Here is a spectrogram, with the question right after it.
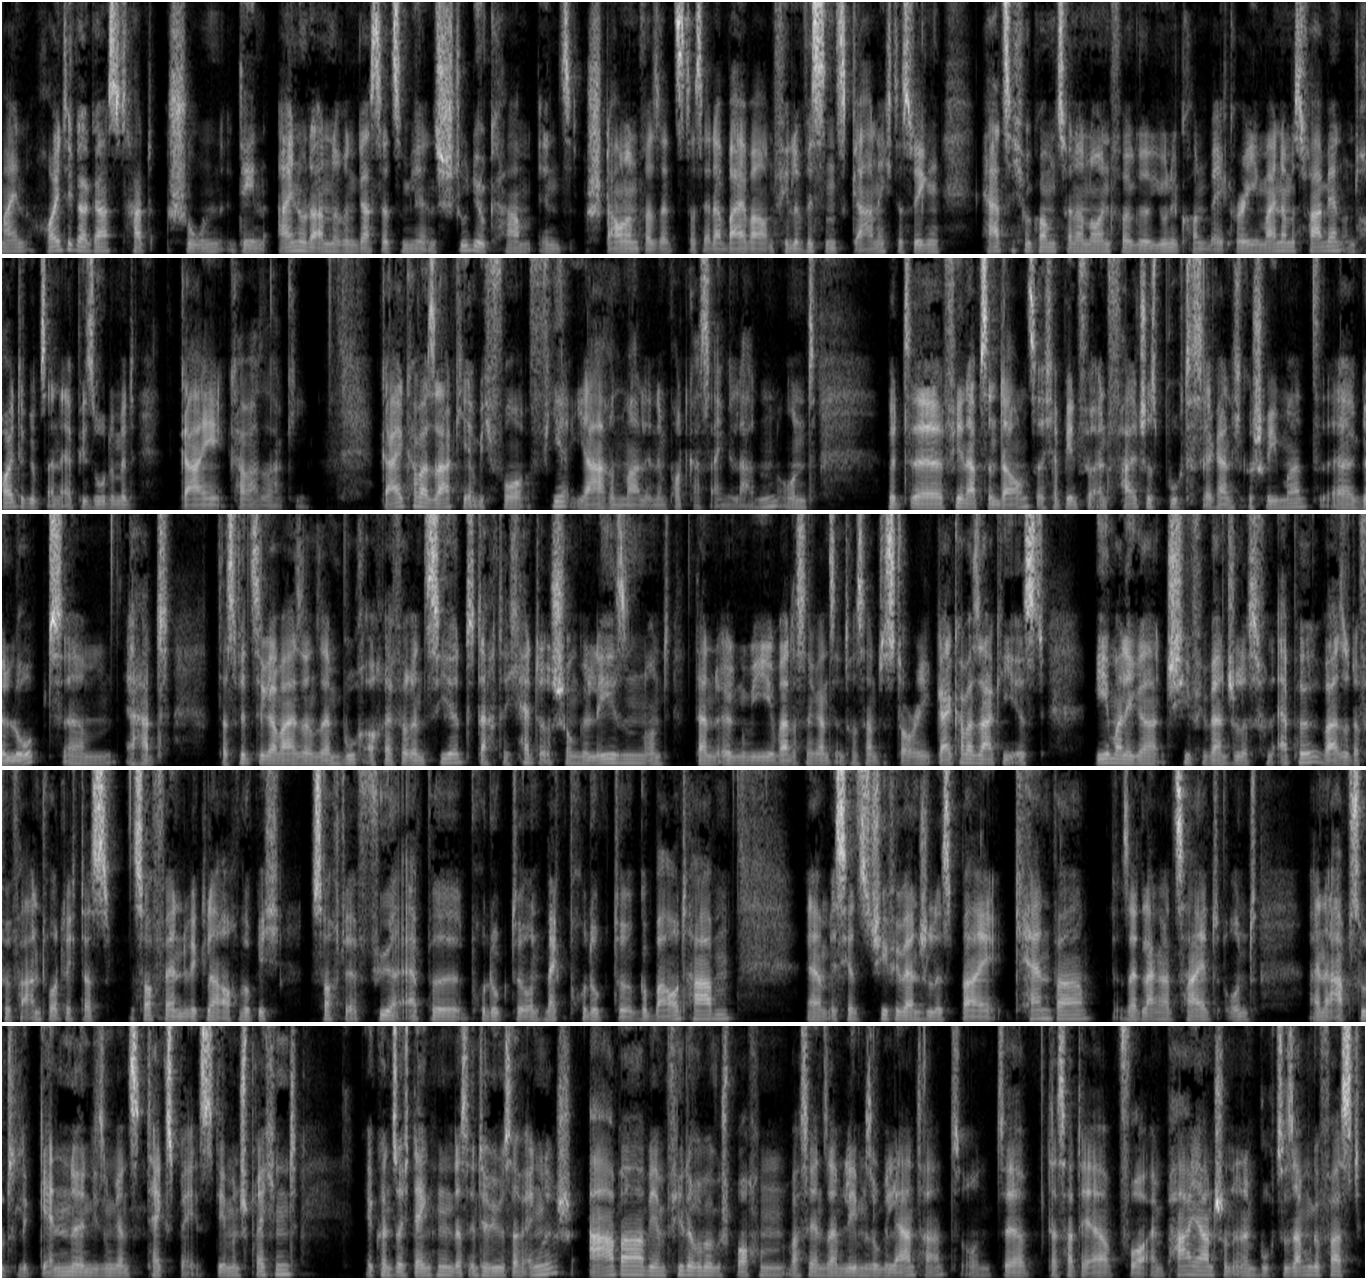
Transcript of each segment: Mein heutiger Gast hat schon den ein oder anderen Gast, der zu mir ins Studio kam, ins Staunen versetzt, dass er dabei war und viele wissen es gar nicht. Deswegen herzlich willkommen zu einer neuen Folge Unicorn Bakery. Mein Name ist Fabian und heute gibt es eine Episode mit Guy Kawasaki. Guy Kawasaki habe ich vor vier Jahren mal in den Podcast eingeladen und mit äh, vielen Ups und Downs. Ich habe ihn für ein falsches Buch, das er gar nicht geschrieben hat, äh, gelobt. Ähm, er hat das witzigerweise in seinem Buch auch referenziert, dachte, ich hätte es schon gelesen und dann irgendwie war das eine ganz interessante Story. Guy Kawasaki ist ehemaliger Chief Evangelist von Apple, war also dafür verantwortlich, dass Softwareentwickler auch wirklich Software für Apple-Produkte und Mac-Produkte gebaut haben. Ähm, ist jetzt Chief Evangelist bei Canva seit langer Zeit und eine absolute Legende in diesem ganzen Tech-Space. Dementsprechend Ihr könnt euch denken, das Interview ist auf Englisch, aber wir haben viel darüber gesprochen, was er in seinem Leben so gelernt hat. Und äh, das hatte er vor ein paar Jahren schon in einem Buch zusammengefasst.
